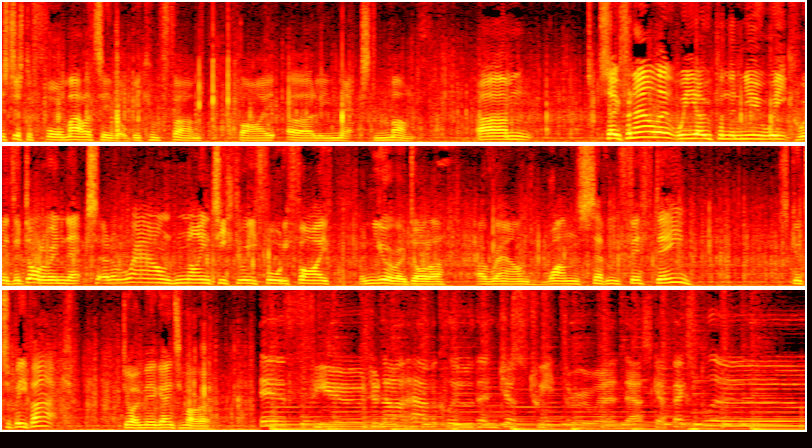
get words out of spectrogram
it's just a formality that will be confirmed by early next month. Um, so for now, though, we open the new week with the dollar index at around 93.45 and euro dollar around 1.715. It's good to be back. Join me again tomorrow. If you do not have a clue, then just tweet through and ask FX Blue.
